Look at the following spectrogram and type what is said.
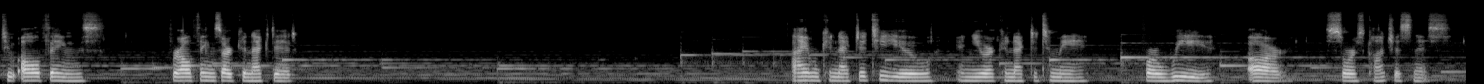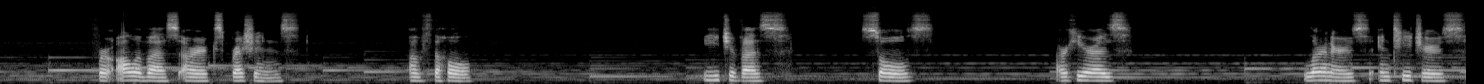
to all things, for all things are connected. I am connected to you, and you are connected to me, for we are source consciousness. For all of us are expressions of the whole. Each of us, souls, are here as learners and teachers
